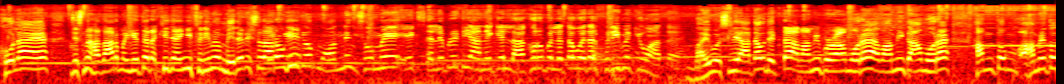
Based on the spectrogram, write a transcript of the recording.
खोला है जिसमें हज़ार मैयतें रखी जाएँगी फ्री में मेरे रिश्तेदारों की जो मॉर्निंग शो में एक सेलिब्रिटी आने के लाखों रुपए लेता है वो इधर फ्री में क्यों आता है? भाई वो इसलिए आता है वो देखता है अवामी प्रोग्राम हो रहा है अवामी काम हो रहा है। हम तो हमें तो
